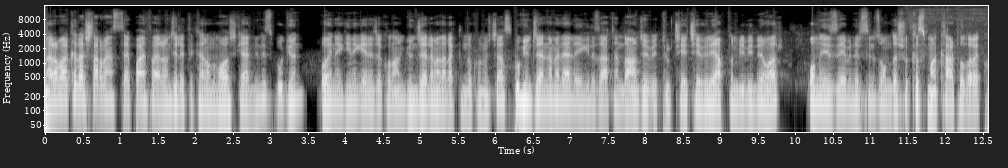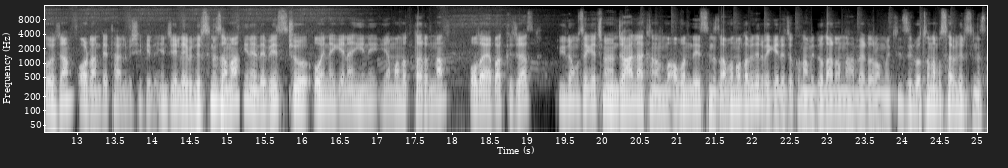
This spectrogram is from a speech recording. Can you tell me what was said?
Merhaba arkadaşlar ben Step by Fire. Öncelikle kanalıma hoş geldiniz. Bugün oyuna yeni gelecek olan güncellemeler hakkında konuşacağız. Bu güncellemelerle ilgili zaten daha önce bir Türkçe'ye çeviri yaptığım bir video var. Onu izleyebilirsiniz. Onu da şu kısma kart olarak koyacağım. Oradan detaylı bir şekilde inceleyebilirsiniz ama yine de biz şu oyuna gelen yeni yama notlarından olaya bakacağız. Videomuza geçmeden önce hala kanalıma abone değilsiniz. Abone olabilir ve gelecek olan videolardan da haberdar olmak için zil butonuna basabilirsiniz.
